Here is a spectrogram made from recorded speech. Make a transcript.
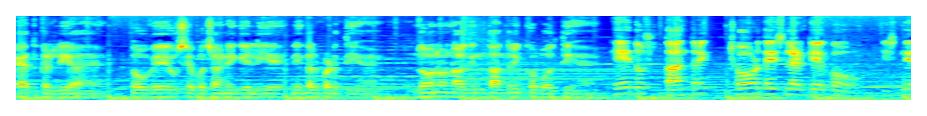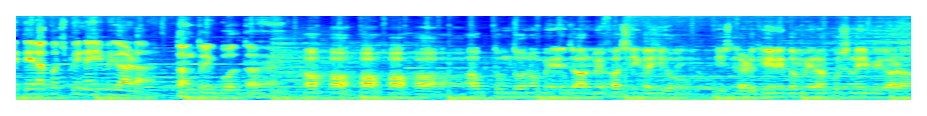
कैद कर लिया है तो वे उसे बचाने के लिए निकल पड़ती है। दोनों नागिन तांत्रिक को बोलती है हे दुष्ट तांत्रिक छोड़ दे इस लड़के को। इसने तेरा कुछ भी नहीं बिगाड़ा। तांत्रिक बोलता है हा हा हा हा हा अब तुम दोनों मेरे जाल में फंसी गई हो। इस लड़के ने तो मेरा कुछ नहीं बिगाड़ा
